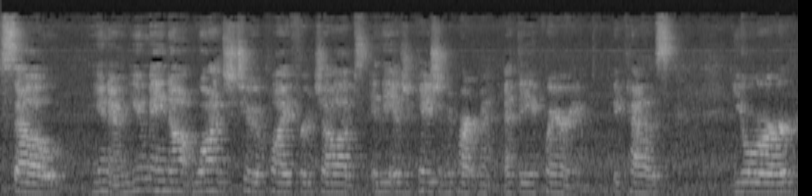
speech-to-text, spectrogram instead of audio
So, you know, you may not want to apply for jobs in the education department at the aquarium because you're,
